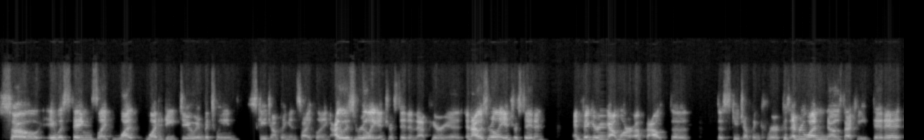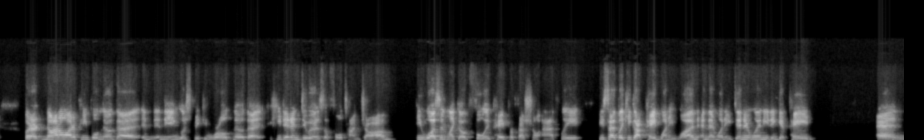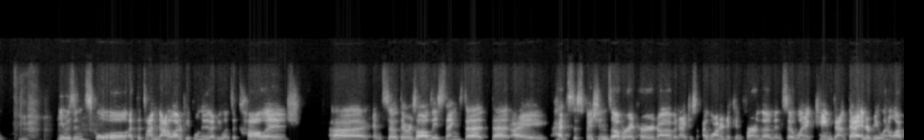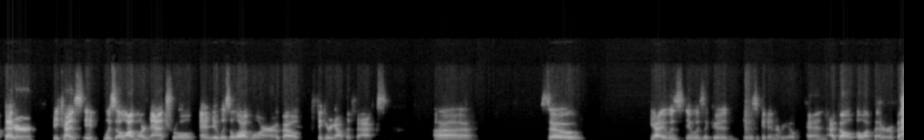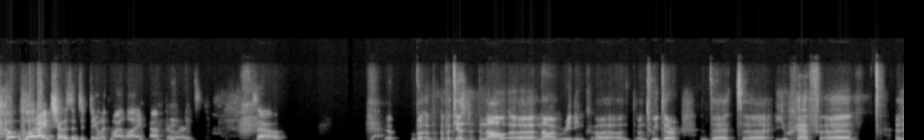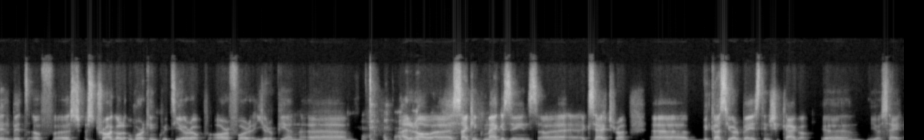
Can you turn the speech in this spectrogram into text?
So it was things like what what did he do in between ski jumping and cycling? I was really interested in that period, and I was really interested in and figuring out more about the the ski jumping career because everyone knows that he did it but not a lot of people know that in, in the english speaking world know that he didn't do it as a full-time job he wasn't like a fully paid professional athlete he said like he got paid when he won and then when he didn't win he didn't get paid and yeah. He was in school at the time not a lot of people knew that he went to college uh, and so there was all these things that that I had suspicions of or had heard of, and I just I wanted to confirm them. And so when it came down, that interview went a lot better because it was a lot more natural and it was a lot more about figuring out the facts. Uh, so yeah, it was it was a good it was a good interview, and I felt a lot better about what I'd chosen to do with my life afterwards. So yeah. But but yes now uh, now i'm reading uh, on, on twitter that uh, you have uh, a little bit of uh, struggle working with europe or for european um, i don't know uh, cycling magazines etc because you are based in chicago usa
